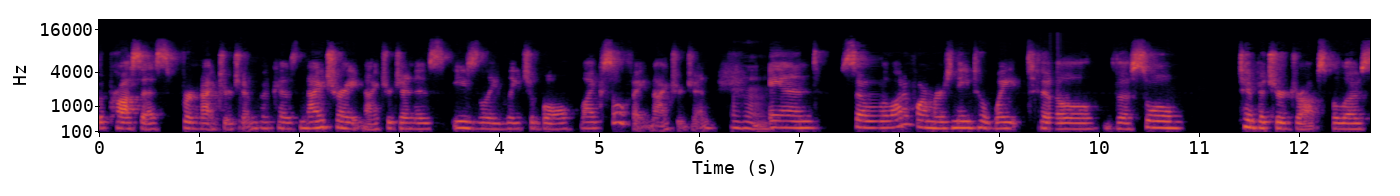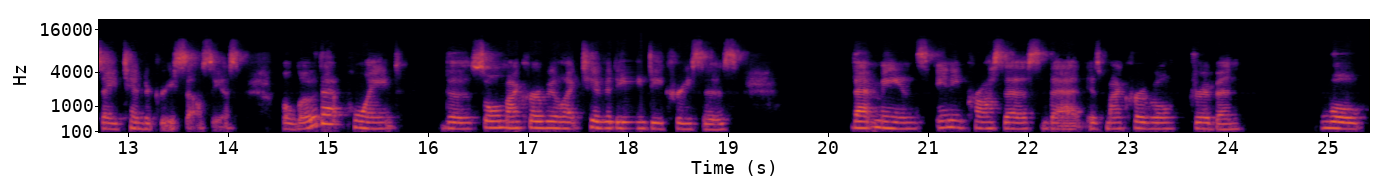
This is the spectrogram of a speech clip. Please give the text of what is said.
the process for nitrogen because nitrate nitrogen is easily leachable like sulfate nitrogen. Mm-hmm. And so a lot of farmers need to wait till the soil temperature drops below, say, 10 degrees Celsius. Below that point, the soil microbial activity decreases. That means any process that is microbial driven will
